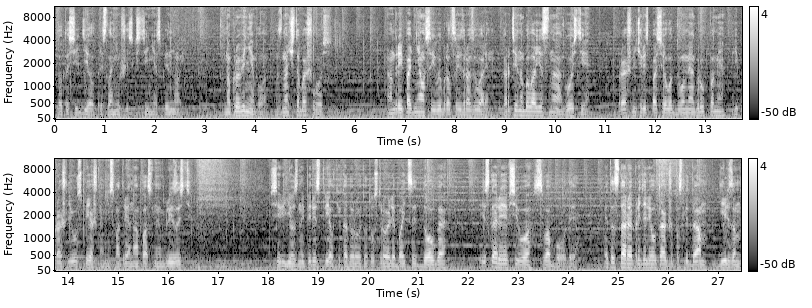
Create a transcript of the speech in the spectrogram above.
Кто-то сидел, прислонившись к стене спиной. Но крови не было, значит обошлось. Андрей поднялся и выбрался из развалин. Картина была ясна, гости прошли через поселок двумя группами и прошли успешно, несмотря на опасную близость серьезной перестрелки, которую тут устроили бойцы долго и, скорее всего, свободы. Это старый определил также по следам, гильзам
